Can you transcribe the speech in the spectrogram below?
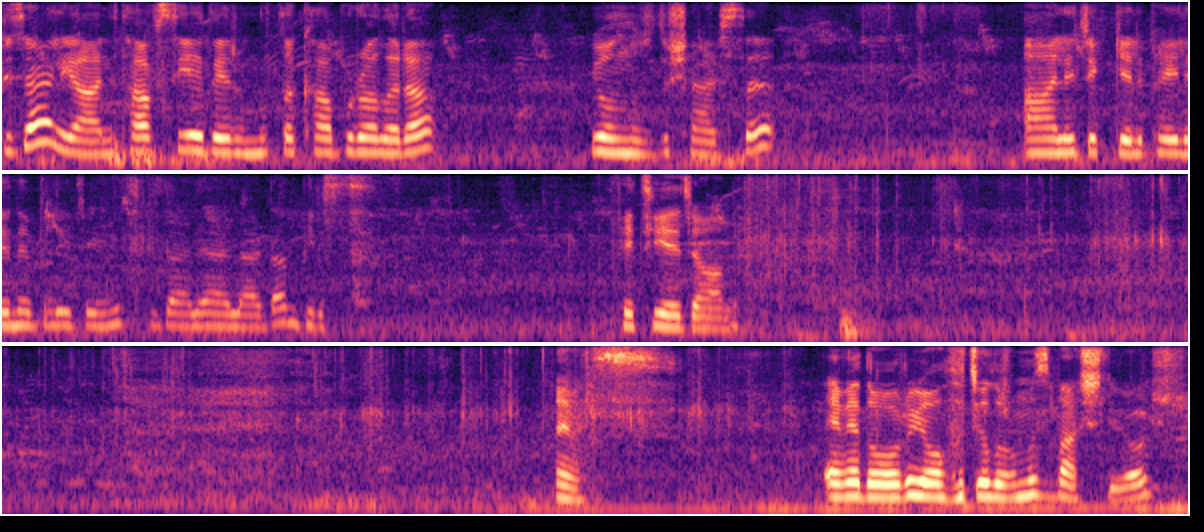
Güzel yani tavsiye ederim mutlaka buralara yolunuz düşerse ailecek gelip eğlenebileceğiniz güzel yerlerden birisi. Fethiye Camii. Evet. Eve doğru yolculuğumuz başlıyor.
